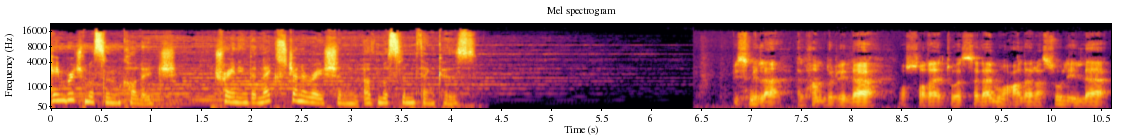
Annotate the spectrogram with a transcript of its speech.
Cambridge Muslim College, training the next generation of Muslim thinkers. Bismillah, alhamdulillah, wa salat wa salamu ala rasulillah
